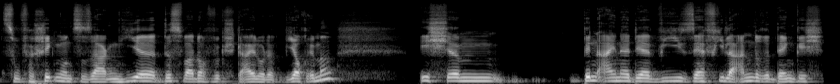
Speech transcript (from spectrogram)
zu verschicken und zu sagen, hier, das war doch wirklich geil oder wie auch immer. Ich ähm, bin einer, der wie sehr viele andere, denke ich,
